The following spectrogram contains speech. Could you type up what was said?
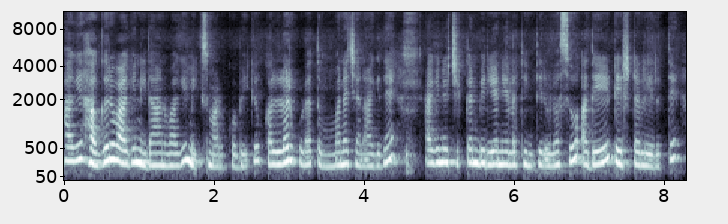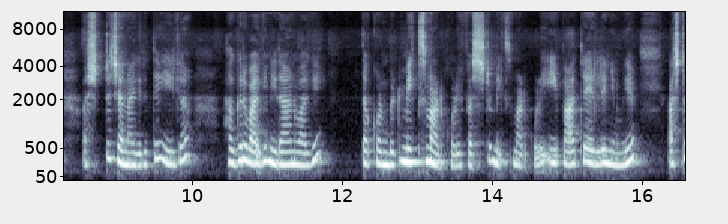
ಹಾಗೆ ಹಗುರವಾಗಿ ನಿಧಾನವಾಗಿ ಮಿಕ್ಸ್ ಮಾಡ್ಕೋಬೇಕು. ಕಲ್ಲರ್ ಕೂಡ ತುಂಬಾ ಚೆನ್ನಾಗಿದೆ. ಹಾಗೆ ನೀವು ಚಿಕನ್ ಬಿರಿಯಾನಿ ಎಲ್ಲ ತಿಂತಿರಲ್ಲ ಸೊ ಅದೇ ಟೇಸ್ಟಲ್ಲಿ ಇರುತ್ತೆ. ಅಷ್ಟು ಚೆನ್ನಾಗಿರುತ್ತೆ. ಈಗ ಹಗುರವಾಗಿ ನಿಧಾನವಾಗಿ ತಗೊಂಡ್ಬಿಟ್ಟು ಮಿಕ್ಸ್ ಮಾಡ್ಕೊಳ್ಳಿ. ಫಸ್ಟ್ ಮಿಕ್ಸ್ ಮಾಡ್ಕೊಳ್ಳಿ. ಈ ಪಾತ್ರೆಯಲ್ಲಿ ನಿಮಗೆ ಅಷ್ಟು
